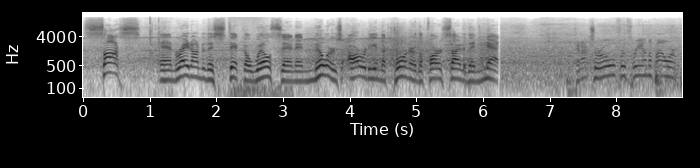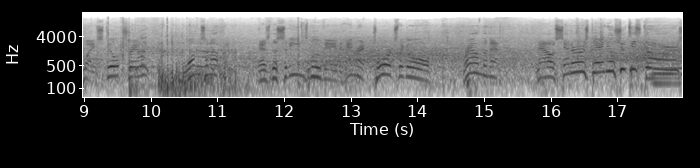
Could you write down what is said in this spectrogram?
Sauce and right onto the stick of Wilson, and Miller's already in the corner, the far side of the net. Canucks are 0 for 3 on the power play, still trailing 1 to nothing. As the Sedins move in, Henrik towards the goal, round the net. Now centers, Daniel shoots, he scores!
